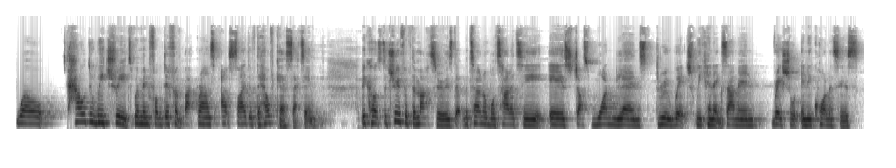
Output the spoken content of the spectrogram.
well, how do we treat women from different backgrounds outside of the healthcare setting? Because the truth of the matter is that maternal mortality is just one lens through which we can examine racial inequalities.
